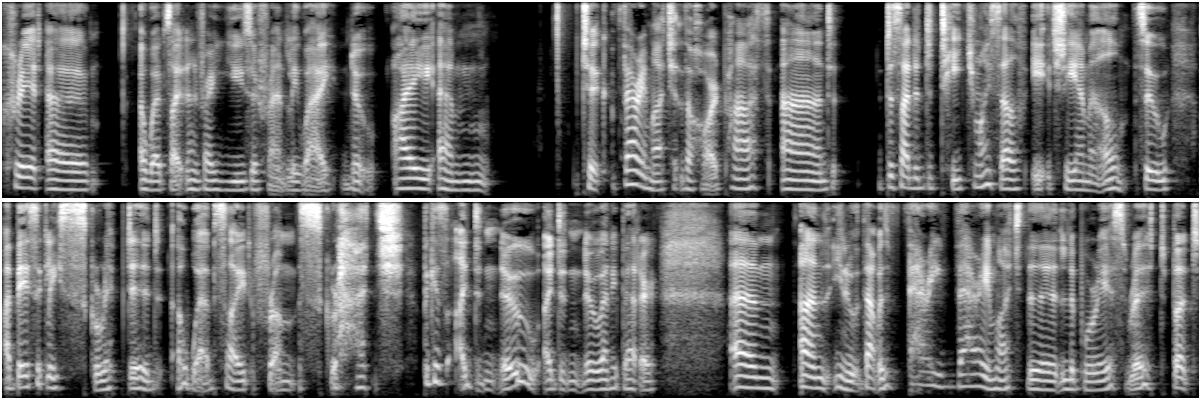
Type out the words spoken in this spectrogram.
create a, a website in a very user friendly way. No, I um, took very much the hard path and decided to teach myself HTML. So I basically scripted a website from scratch because I didn't know. I didn't know any better. Um, and, you know, that was very, very much the laborious route. But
